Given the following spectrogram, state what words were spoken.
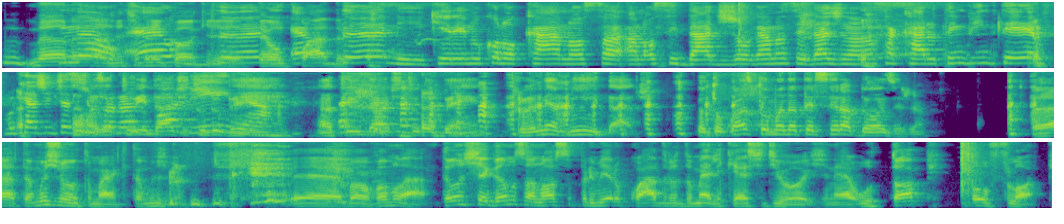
Não, não, não, a gente é brincou Dani, tem um quadro. É o Dani querendo colocar a nossa, a nossa idade, jogar a nossa idade na nossa cara o tempo inteiro, porque a gente assistiu não, mas o programa a tua idade tudo bem. A tua idade tudo bem. O problema é a minha idade. Eu tô quase tomando a terceira dose já. Ah, tamo junto, Mark, tamo junto. É, bom, vamos lá. Então chegamos ao nosso primeiro quadro do Melicast de hoje, né? O top ou flop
